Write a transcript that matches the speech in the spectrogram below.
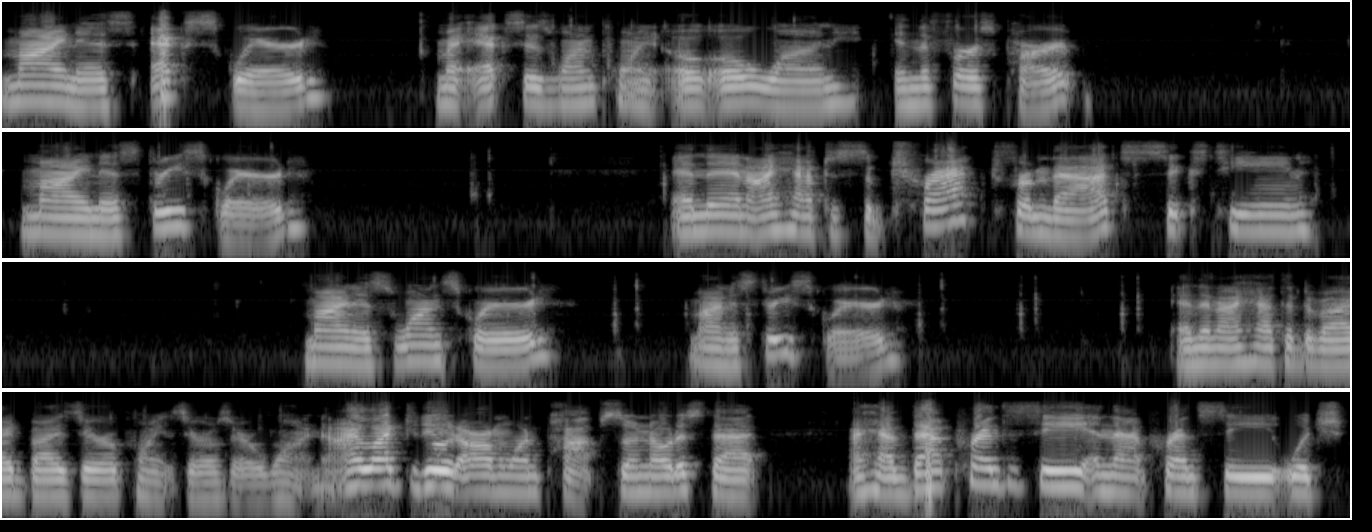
minus x squared. My x is 1.001 in the first part minus 3 squared. And then I have to subtract from that 16 minus 1 squared minus 3 squared. And then I have to divide by 0 0.001. Now, I like to do it on one pop. So notice that I have that parenthesis and that parenthesis, which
